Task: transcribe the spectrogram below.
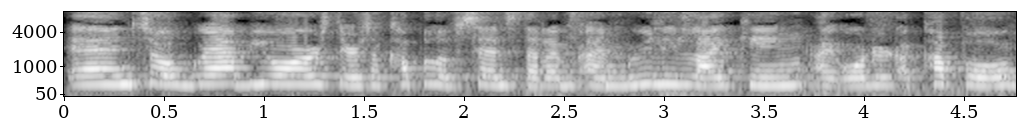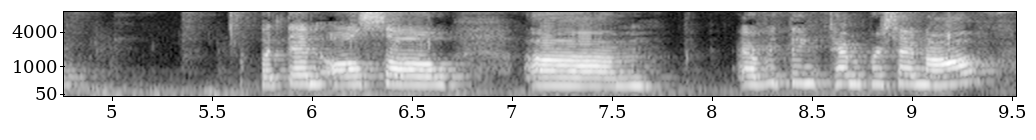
And so grab yours. There's a couple of scents that I'm, I'm really liking. I ordered a couple. But then also um, everything 10% off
